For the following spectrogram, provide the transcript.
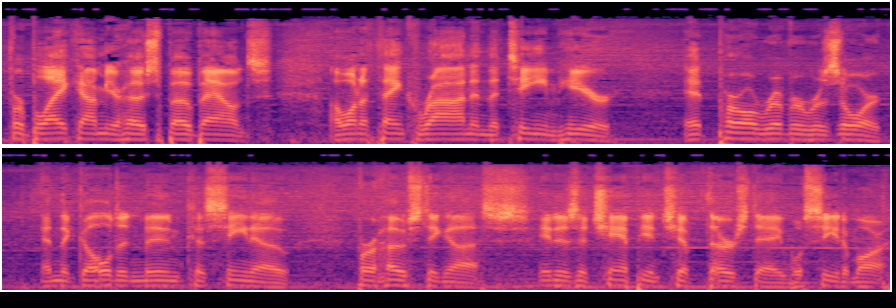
For Blake, I'm your host, Bo Bounds. I want to thank Ryan and the team here at Pearl River Resort and the Golden Moon Casino for hosting us. It is a championship Thursday. We'll see you tomorrow.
